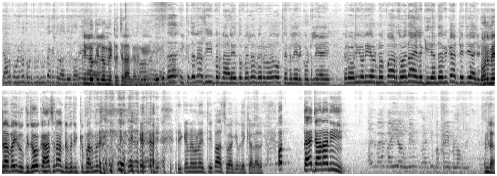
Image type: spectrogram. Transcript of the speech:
ਚੱਲ ਕੋਈ ਨਾ ਥੋੜੀ ਥੋੜੀ ਦੂਰ ਤੱਕ ਚਲਾ ਲਿਓ ਸਾਰੇ। ਕਿਲੋ ਕਿਲੋਮੀਟਰ ਚਲਾ ਲੈਣਗੇ। ਇੱਕ ਤਾਂ ਇੱਕ ਤਾਂ ਨਾ ਅਸੀਂ ਬਰਨਾਲੇ ਤੋਂ ਪਹਿਲਾਂ ਫਿਰ ਉੱਥੇ ਮਲੇਰਕੋਟ ਲਿਆਏ ਫਿਰ ਹੌਲੀ ਹੌਲੀ ਹੁਣ ਭਾਰਤ ਤੋਂ ਇਹਦਾ ਐ ਲੱਗੀ ਜਾਂਦਾ ਵੀ ਘੰਟੇ 'ਚ ਆ ਜਾਣੀ। ਹੁਣ ਮੇਰਾ ਬਾਈ ਰੁਕ ਜਾਓ ਕਹਾਂ ਸਰਹੰਦ ਫਿਰ ਇੱਕ ਫਰਮ ਨੇ ਠੀਕ ਹੈ ਨਾ ਹੁਣ ਇੱਥੇ ਭਾਸ ਵਾ ਕੇ ਬਲੇਕਾ ਲਾ ਦੇ। ਉਹ ਤੈ ਜਾਣਾ ਨਹੀਂ। ਮੈਂ ਬਾਈ ਆਉਂਗੇ ਮੈਂ ਜੀ ਬੱਕਰੇ ਬਣਾਉਂਗੇ ਲੈ।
